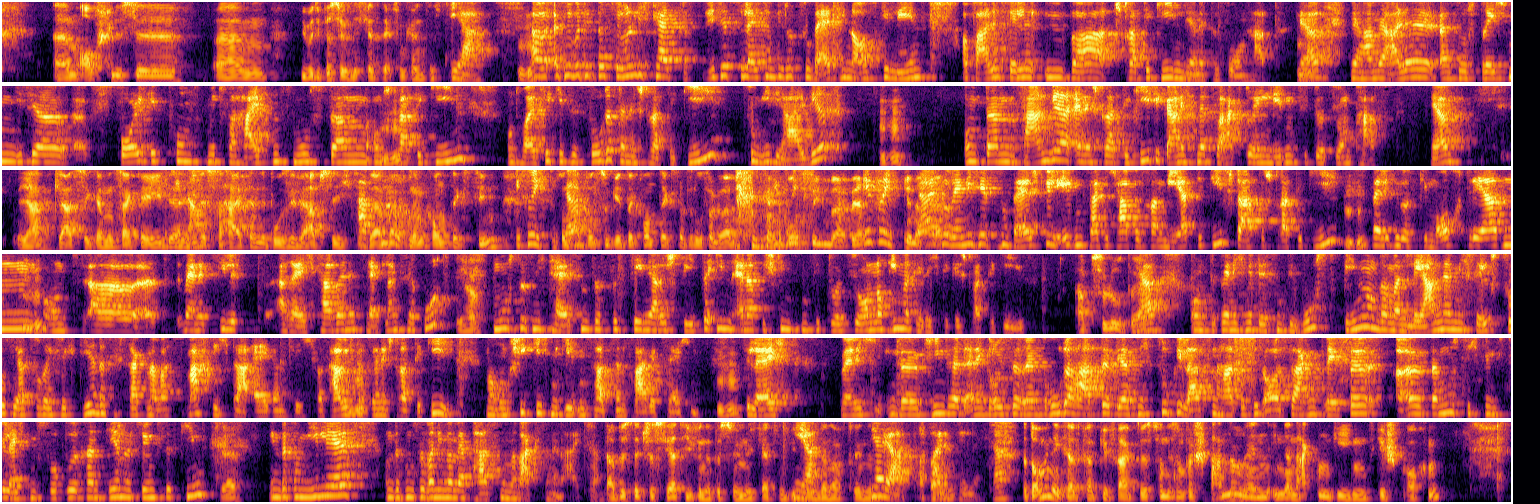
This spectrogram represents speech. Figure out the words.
ähm, Aufschlüsse ähm, über die Persönlichkeit treffen könntest? Ja, mhm. also über die Persönlichkeit ist jetzt vielleicht ein bisschen zu weit hinausgelehnt. Auf alle Fälle über Strategien, die eine Person hat. Mhm. Ja, wir haben ja alle, also Sprechen ist ja vollgepumpt mit Verhaltensmustern und mhm. Strategien. Und häufig ist es so, dass eine Strategie zum Ideal wird. Mhm. Und dann fahren wir eine Strategie, die gar nicht mehr zur aktuellen Lebenssituation passt. Ja, ja, Klassiker. Man sagt ja, jeder, genau. jedes Verhalten eine positive Absicht Absolut. oder macht in einem Kontext Sinn. Ist richtig, und ja. ab und zu geht der Kontext ein bisschen verloren, wo es Sinn macht. Ja. Ist richtig. Genau, ja. Also wenn ich jetzt zum Beispiel eben sage, ich habe vermehrte Tiefstatusstrategie, mhm. weil ich übers gemocht werden mhm. und äh, meine Ziele erreicht habe eine Zeit lang sehr gut, ja. muss das nicht heißen, dass das zehn Jahre später in einer bestimmten Situation noch immer die richtige Strategie ist. Absolut, ja. ja. Und wenn ich mir dessen bewusst bin und einmal lerne, mich selbst so sehr zu reflektieren, dass ich sage, na, was mache ich da eigentlich? Was habe ich mhm. da für eine Strategie? Warum schicke ich mit jedem Satz ein Fragezeichen? Mhm. Vielleicht, weil ich in der Kindheit einen größeren Bruder hatte, der es nicht zugelassen hat, dass ich Aussagen treffe. Äh, da musste ich vielleicht mich so durchhantieren als jüngstes Kind. Ja in der Familie und das muss aber nicht mehr, mehr passen im Erwachsenenalter. Da bist du jetzt schon sehr tief in der Persönlichkeitsentwicklung ja. dann auch drin. Ja, ja, auf alle Fälle. Ja. Der Dominik hat gerade gefragt, du hast von diesen Verspannungen in der Nackengegend gesprochen.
